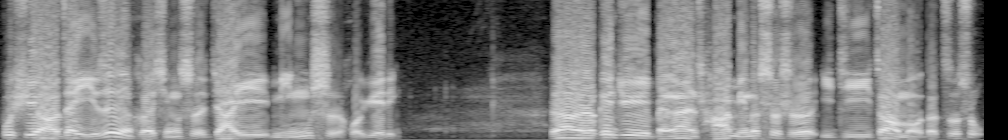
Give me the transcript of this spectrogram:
不需要再以任何形式加以明示或约定。然而，根据本案查明的事实以及赵某的自述，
